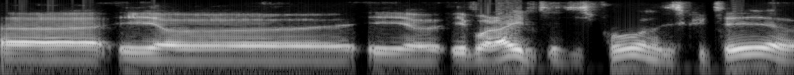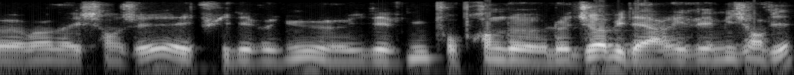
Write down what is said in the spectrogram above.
Euh, et, euh, et, euh, et, voilà, il était dispo, on a discuté, euh, on a échangé, et puis il est venu, il est venu pour prendre le, le job. Il est arrivé mi-janvier.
